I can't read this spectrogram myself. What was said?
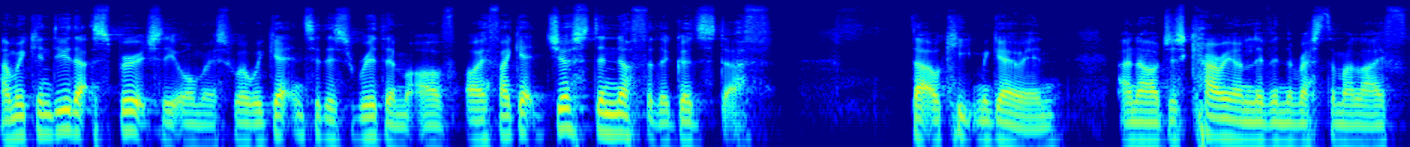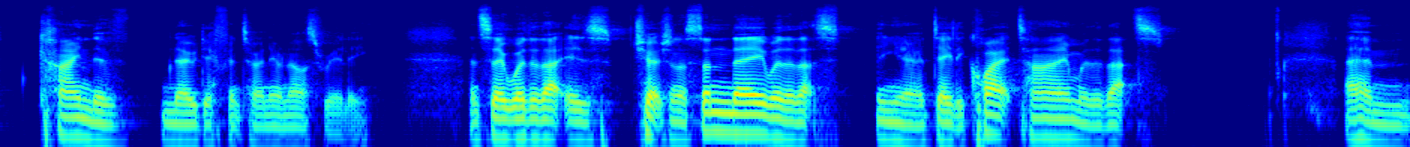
And we can do that spiritually almost, where we get into this rhythm of, oh, if I get just enough of the good stuff, that'll keep me going. And I'll just carry on living the rest of my life kind of no different to anyone else, really. And so, whether that is church on a Sunday, whether that's you know daily quiet time, whether that's um,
